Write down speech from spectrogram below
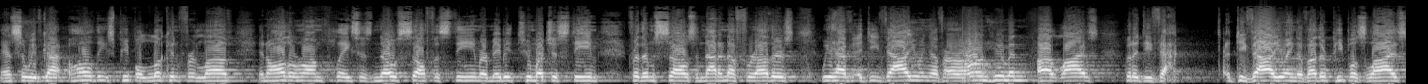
And so we've got all these people looking for love in all the wrong places, no self esteem or maybe too much esteem for themselves and not enough for others. We have a devaluing of our own human uh, lives, but a devaluing a devaluing of other people's lives.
